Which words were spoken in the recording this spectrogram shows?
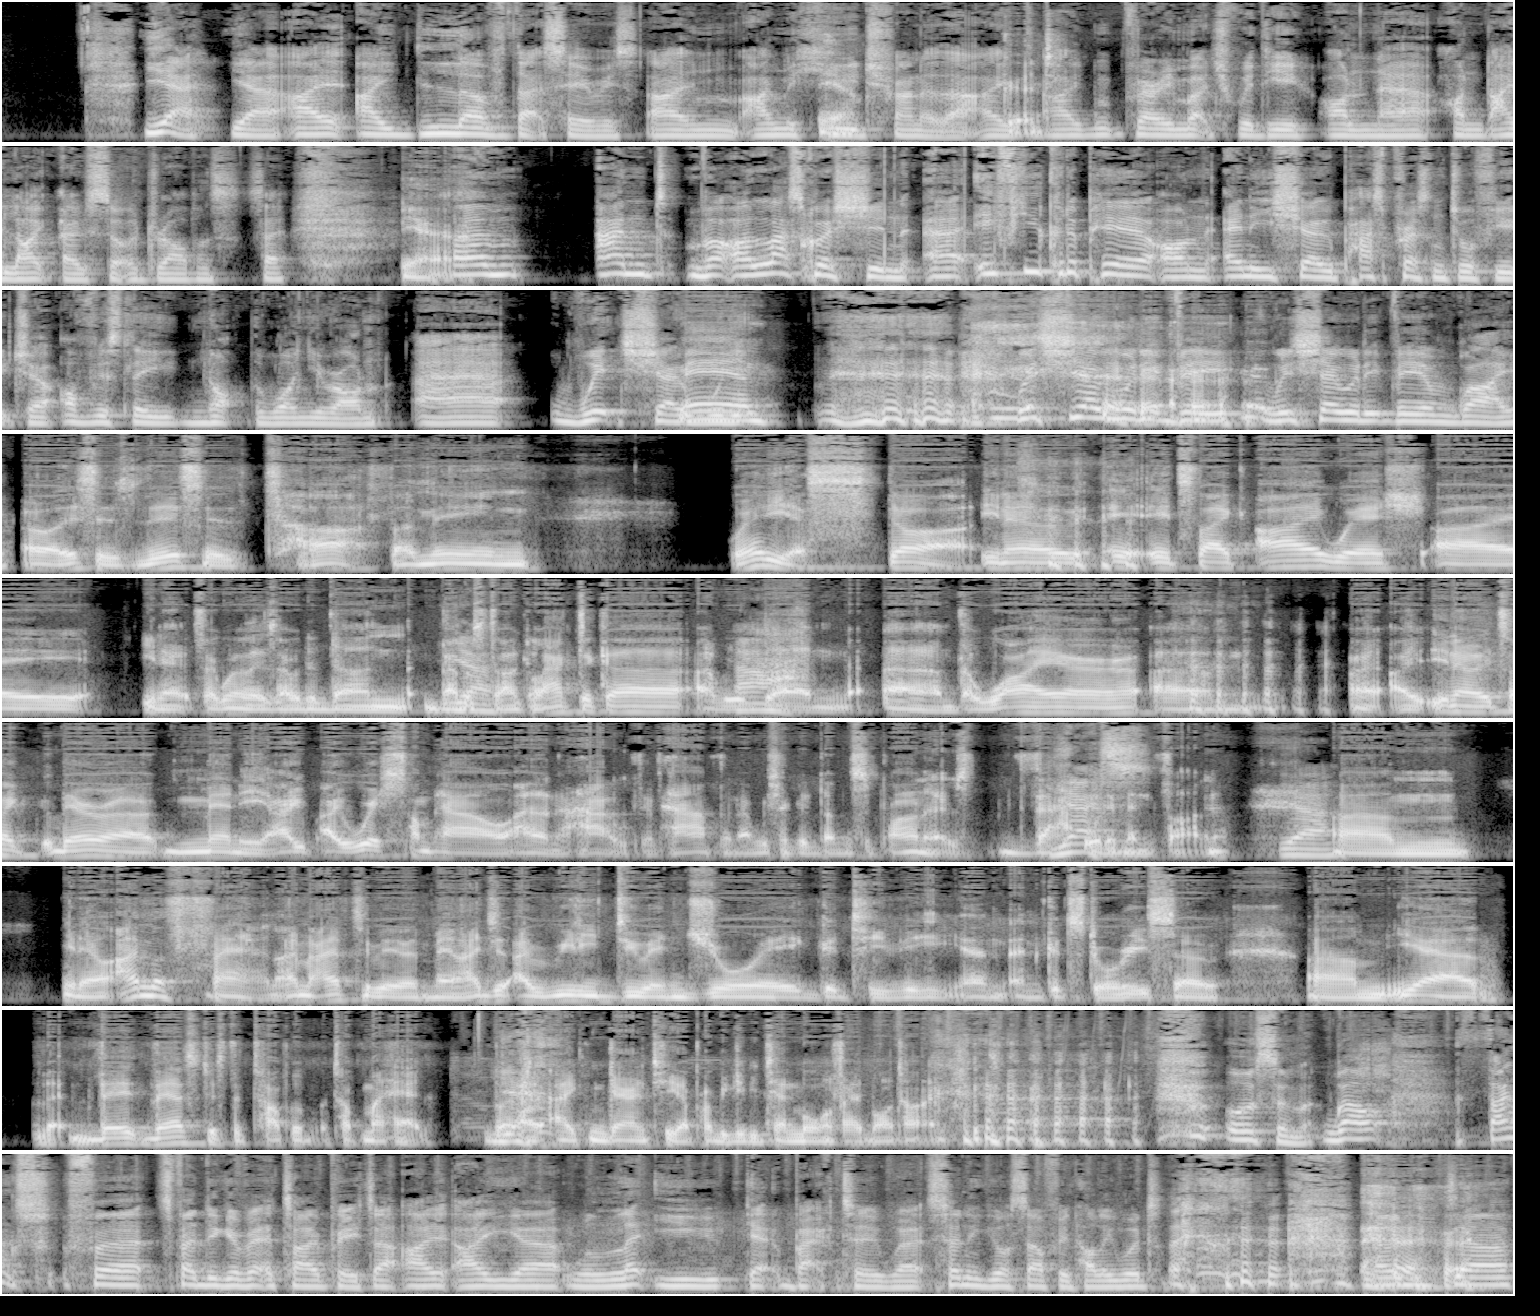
Yeah, yeah, I, I love that series. I'm I'm a huge yeah. fan of that. I, I'm very much with you on uh, on. I like those sort of dramas. So yeah. Um, and our last question: uh, If you could appear on any show, past, present, or future, obviously not the one you're on, uh, which show Man. would it? which show would it be? Which show would it be, and why? Oh, this is this is tough. I mean where do you start? You know, it, it's like I wish I, you know, it's like one of those I would have done Battlestar yeah. Galactica. I would have ah. done um, The Wire. Um, I, I, you know, it's like there are many. I, I wish somehow I don't know how it could have happened. I wish I could have done The Sopranos. That yes. would have been fun. Yeah. Um, you know, I'm a fan. I'm, I have to be a man. I just, I really do enjoy good TV and, and good stories. So, um, yeah, they, that's just the top of top of my head. But yeah. I, I, can guarantee I'll probably give you ten more if I had more time. awesome. Well, thanks for spending a bit of time, Peter. I, I uh, will let you get back to uh, sunning yourself in Hollywood, and, uh,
